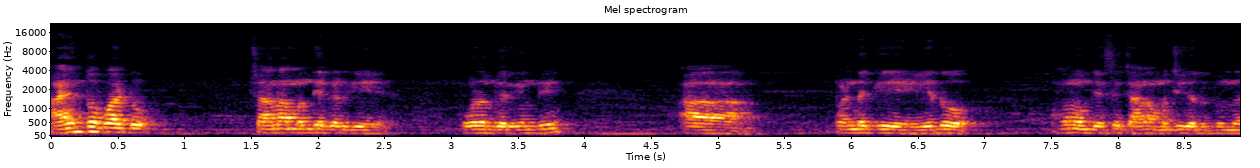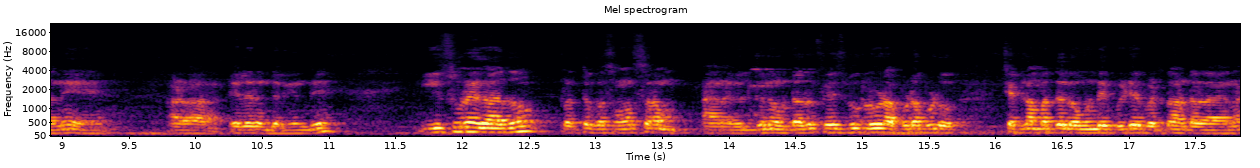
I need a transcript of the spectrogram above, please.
ఆయనతో పాటు చాలా మంది అక్కడికి పోవడం జరిగింది. ఆ పండగకి ఏదో హోమం చేస్తే చాలా మంచి జరుగుతుందని ఆడ వెళ్ళడం జరిగింది. ఈ సూరే కాదు ప్రతి ఒక్క సంవత్సరం ఆయన వెళ్తూనే ఉంటారు. ఫేస్బుక్లో కూడా అప్పుడప్పుడు చెట్ల మధ్యలో ఉండే వీడియో పెడతా ఉంటారు ఆయన.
